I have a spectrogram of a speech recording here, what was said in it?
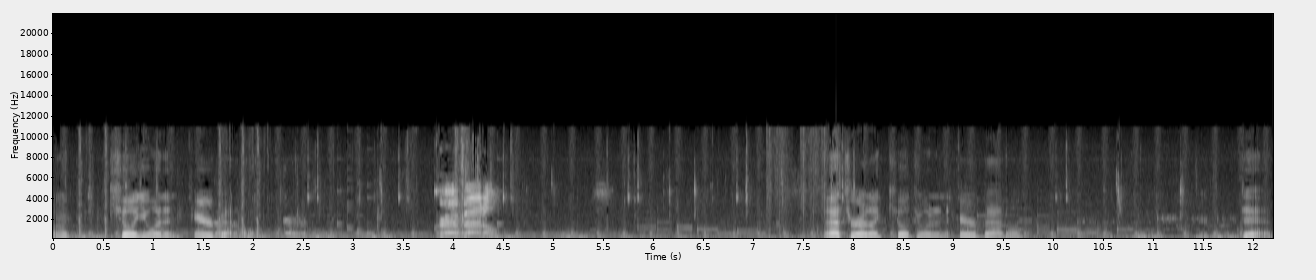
I'm gonna kill you in an air battle. Crab battle. That's right, I killed you in an air battle. You're dead.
